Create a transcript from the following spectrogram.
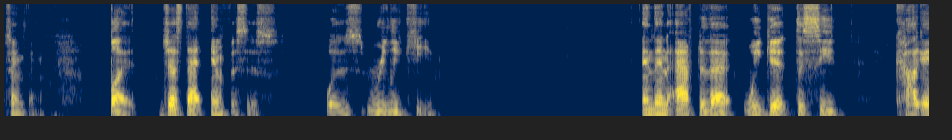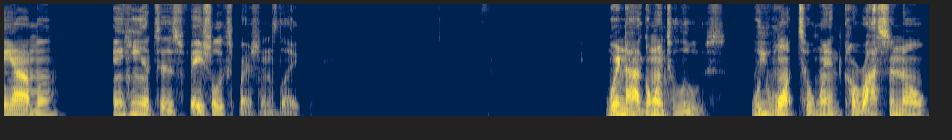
same thing. But just that emphasis was really key. And then after that, we get to see Kageyama and Hinata's facial expressions like, we're not going to lose. We want to win. Karasuno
